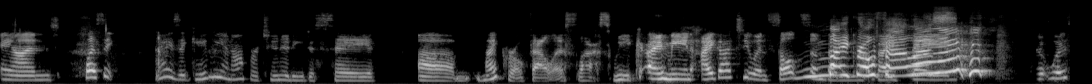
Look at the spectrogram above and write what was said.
and plus it guys it gave me an opportunity to say um microphallus last week i mean i got to insult somebody by Microphallus? it was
